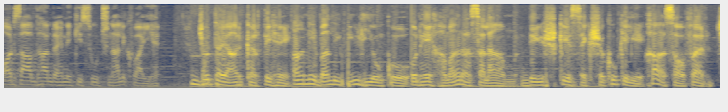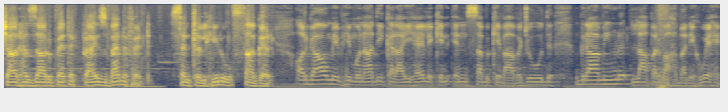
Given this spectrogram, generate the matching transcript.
और सावधान रहने की सूचना लिखवाई है। जो तैयार करते हैं आने वाली पीढ़ियों को, उन्हें हमारा सलाम देश के शिक्षकों के लिए खास ऑफ़र, चार हज़ार रूपए तक price benefit. Central hero Sagar और गाँव में भी मुनादी कराई है, लेकिन इन सब के बावजूद ग्रामीण लापरवाह बने हुए हैं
